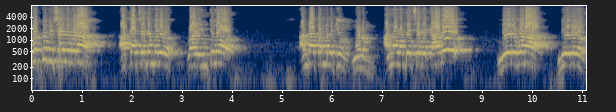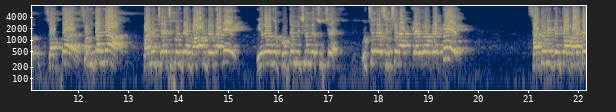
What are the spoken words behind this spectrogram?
కొట్టు విషయంలో కూడా అక్క చెల్లెమ్మలు వాళ్ళ ఇంటిలో అన్న తమ్ములకి మనం అన్నం వండేసేదే కాదు. మీరు కూడా మీరు సొంత సొంతంగా పని చేసుకుంటే బాగుంటుందని ఈ రోజు కుటుంబ విషయంలో ఉచిత శిక్షణ కేంద్రం పెట్టి సర్టిఫికెట్తో పాటు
